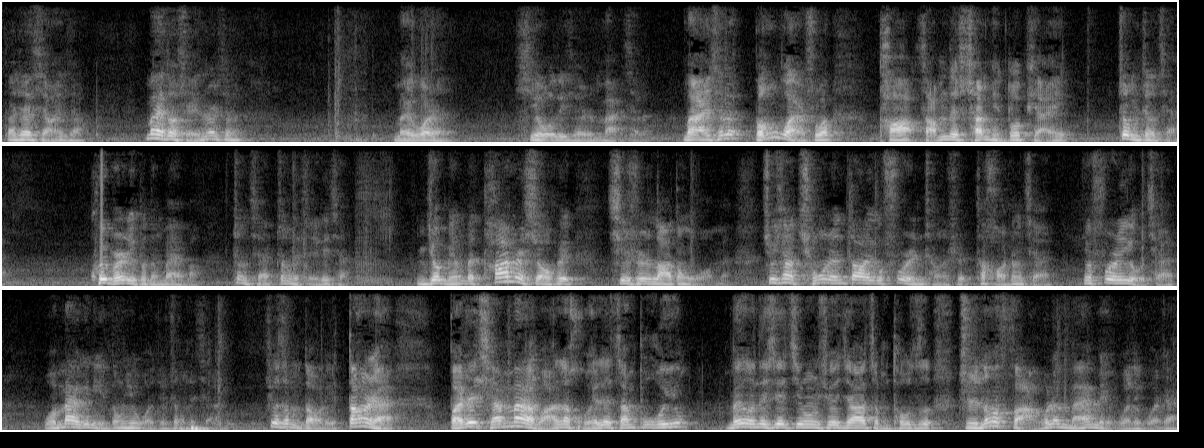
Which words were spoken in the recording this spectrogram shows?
大家想一想，卖到谁那儿去了？美国人、西欧的一些人买去了，买去了，甭管说他咱们的产品多便宜，挣不挣钱，亏本儿也不能卖吧？挣钱挣了谁的钱？你就明白他那消费其实拉动我们，就像穷人到一个富人城市，他好挣钱，因为富人有钱，我卖给你东西我就挣了钱，就这么道理。当然，把这钱卖完了回来，咱不会用，没有那些金融学家怎么投资，只能反过来买美国的国债。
